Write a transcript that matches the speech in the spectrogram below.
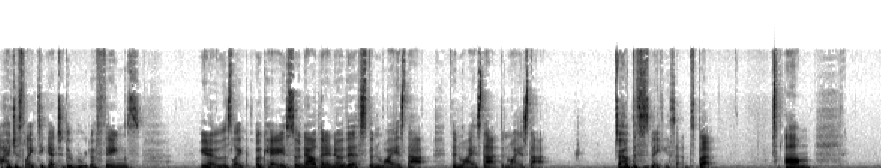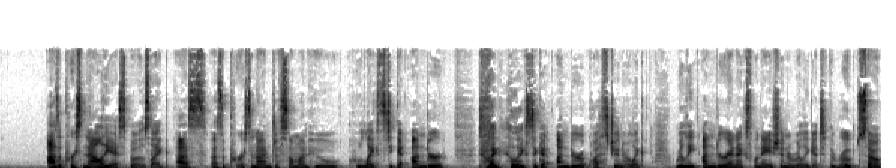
I just like to get to the root of things. You know, it was like, okay, so now that I know this, then why is that? Then why is that? Then why is that? I hope this is making sense. But um as a personality, I suppose, like as as a person, I'm just someone who who likes to get under like who likes to get under a question or like really under an explanation and really get to the root. So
